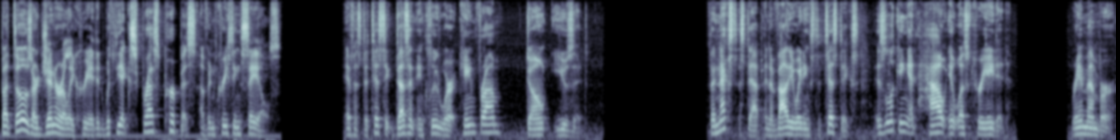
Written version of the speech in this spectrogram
but those are generally created with the express purpose of increasing sales. If a statistic doesn't include where it came from, don't use it. The next step in evaluating statistics is looking at how it was created. Remember,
